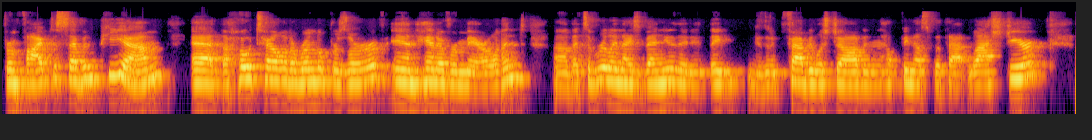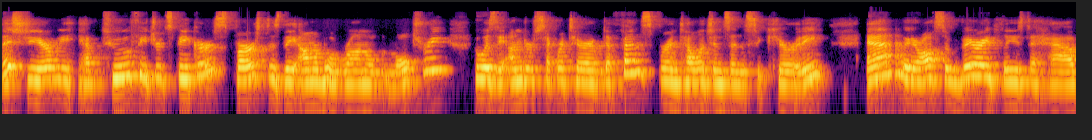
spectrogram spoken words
from 5 to 7 p.m. at the Hotel at Arundel Preserve in Hanover, Maryland. Uh, that's a really nice venue. They, they did a fabulous job in helping us with that last year. This year, we have two featured speakers. First is the Honorable Ronald Moultrie, who is the Undersecretary of Defense for Intelligence and Security. And we are also very pleased to have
